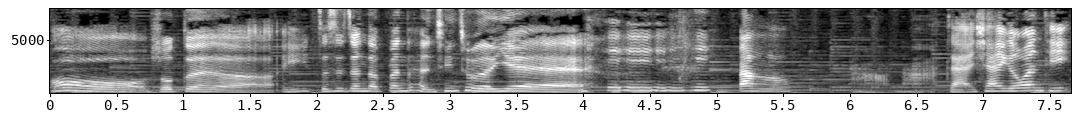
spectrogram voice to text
哦，说对了，诶，这是真的分得很清楚的耶，嘿嘿嘿嘿，很棒哦。好，那再下一个问题，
